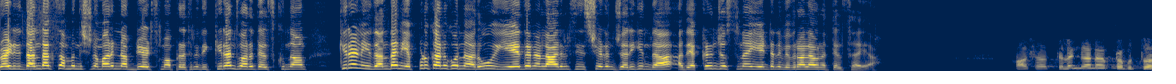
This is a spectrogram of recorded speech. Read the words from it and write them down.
రైట్ ఈ దందాకు సంబంధించిన మరిన్ని అప్డేట్స్ మా ప్రతినిధి కిరణ్ ద్వారా తెలుసుకుందాం. కిరణ్ ఈ దందాన్ని ఎప్పుడు కనుగొన్నారు? ఏదైనా లారీలు సీజ్ చేయడం జరిగిందా? అది ఎక్కడి నుంచి వస్తున్నాయి? ఏంటనే వివరాలు ఏమైనా తెలిసాయా? ఆశ తెలంగాణ ప్రభుత్వ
